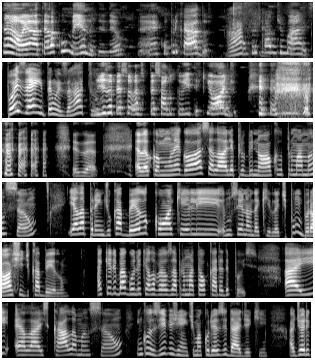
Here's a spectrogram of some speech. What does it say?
Não, é até ela comendo, entendeu? É complicado. Ah, complicado demais. Pois é, então, exato. Me diz a pessoa, o pessoal do Twitter, que ódio. exato. Ela come um negócio, ela olha pro binóculo pra uma mansão e ela prende o cabelo com aquele. Eu não sei o nome daquilo, é tipo um broche de cabelo aquele bagulho que ela vai usar para matar o cara depois. Aí ela escala a mansão. Inclusive, gente, uma curiosidade aqui. A Jory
